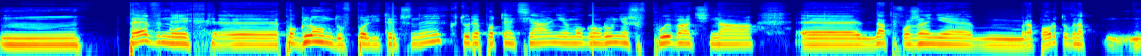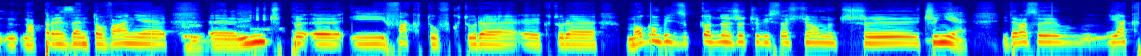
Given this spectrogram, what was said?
um, pewnych e, poglądów politycznych, które potencjalnie mogą również wpływać na, e, na tworzenie mm, raportów, na, na prezentowanie e, liczb e, i faktów, które, e, które mogą być zgodne z rzeczywistością, czy, czy nie. I teraz e, jak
